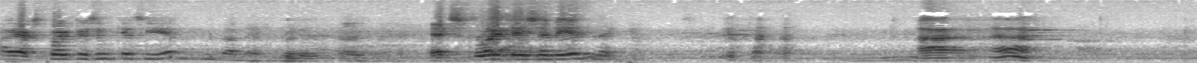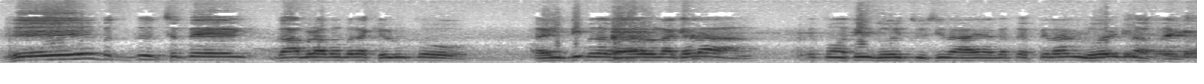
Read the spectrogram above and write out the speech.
આ એક્સપ્લોઇટેશન કે છે એ દાદા એક્સપ્લોઇટેશન એ જ ને આ હા એ બધું છે તે ગામડામાં બધા ખેડૂતો અહીંથી બધા વાયરો નાખેલા એ ત્યાંથી લોહી ચૂસીને આયા કરતા પેલા લોહી જ ના થાય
